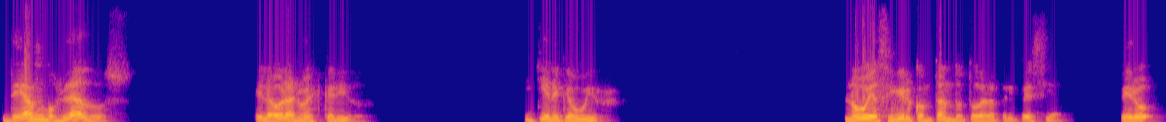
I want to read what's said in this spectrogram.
de ambos lados él ahora no es querido y tiene que huir. No voy a seguir contando toda la peripecia, pero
